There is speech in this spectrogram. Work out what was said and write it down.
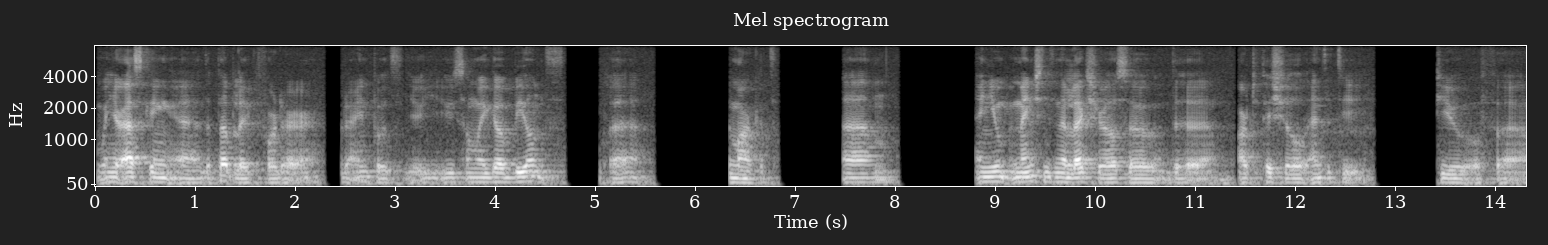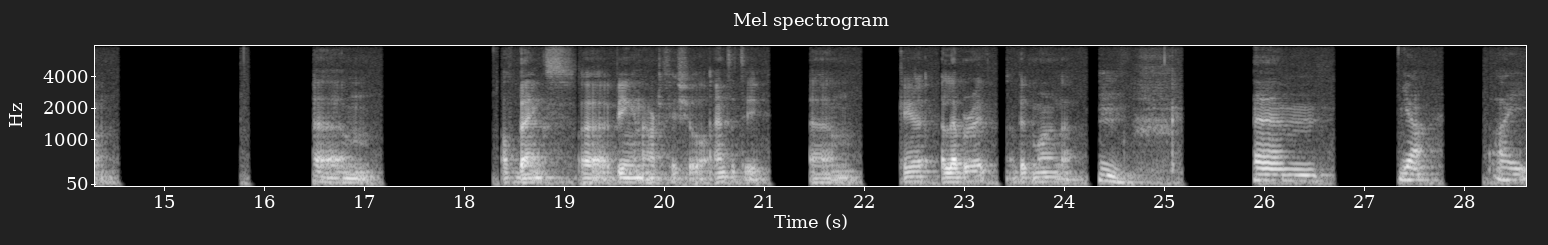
when you're asking uh, the public for their, for their input, you, you some way go beyond uh, the market. Um, and you mentioned in the lecture also the artificial entity view of um, um, of banks uh, being an artificial entity. Um, can you elaborate a bit more on that? Um, yeah, I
